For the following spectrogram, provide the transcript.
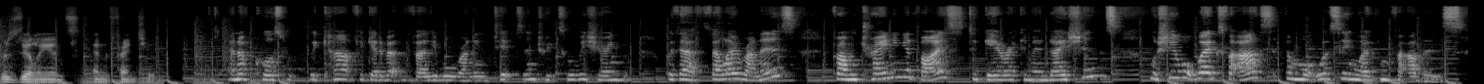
resilience, and friendship. And of course, we can't forget about the valuable running tips and tricks we'll be sharing with our fellow runners. From training advice to gear recommendations, we'll share what works for us and what we're seeing working for others.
